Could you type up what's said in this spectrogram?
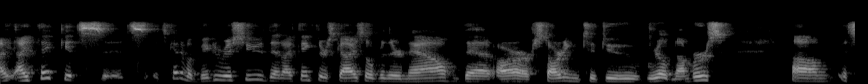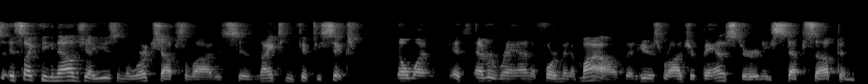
I, I think it's it's it's kind of a bigger issue that I think there's guys over there now that are starting to do real numbers um, it's it's like the analogy I use in the workshops a lot. It's 1956. No one has ever ran a four minute mile, but here's Roger Bannister, and he steps up and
